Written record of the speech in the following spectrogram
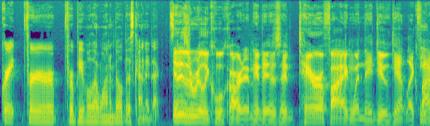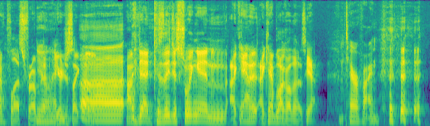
great for for people that want to build this kind of deck. It is a really cool card, and it is uh, terrifying when they do get like five plus from You're it. like, you're just like, oh, I'm dead because they just swing in, and I can't, I can't block all those. Yeah, Terrifying.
